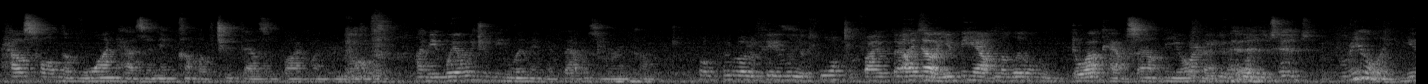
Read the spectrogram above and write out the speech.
household of one has an income of two thousand five hundred dollars? I mean, where would you be living if that was your income? Well, what about a family of four for five I thousand? know, you'd be out in the little doghouse out in the yard, I You think. afford the tent. Really? You,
